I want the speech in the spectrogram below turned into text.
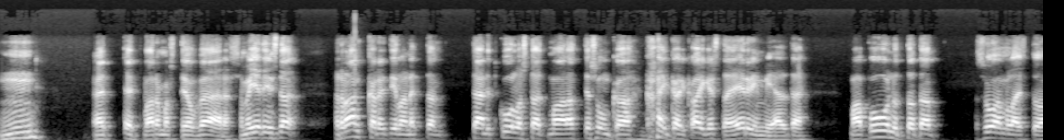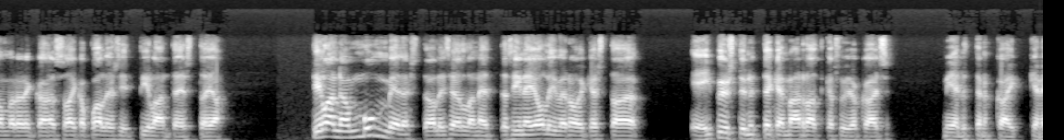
Mm, et, et varmasti on väärässä. Mä mietin sitä rankkaritilannetta. Tämä nyt kuulostaa, että mä alatte sunkaan kaikesta eri mieltä. Mä oon puhunut tota suomalaistuomareiden kanssa aika paljon siitä tilanteesta ja tilanne on mun mielestä oli sellainen, että siinä ei Oliver oikeastaan ei pystynyt tekemään ratkaisu, joka olisi miellyttänyt kaikkea,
